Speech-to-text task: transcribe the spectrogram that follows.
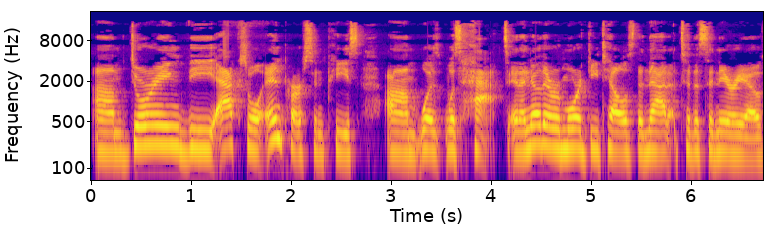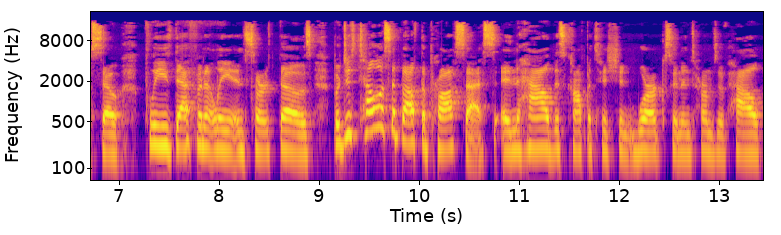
um, during the actual in-person piece, um, was was hacked. And I know there were more details than that to the scenario. So please definitely insert those. But just tell us about the process and how this competition works works and in terms of how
